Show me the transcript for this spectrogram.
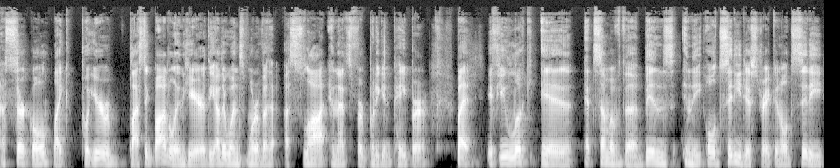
a circle, like put your plastic bottle in here. The other one's more of a, a slot, and that's for putting in paper. But if you look in, at some of the bins in the old city district in old city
